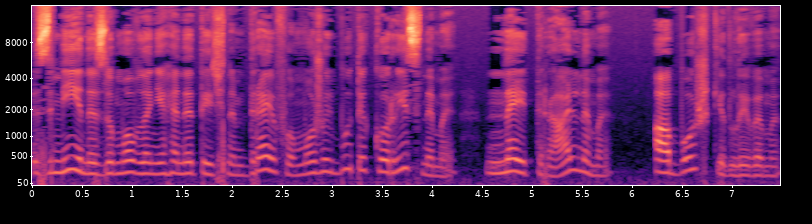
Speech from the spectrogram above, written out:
Зміни, зумовлені генетичним дрейфом, можуть бути корисними, нейтральними або шкідливими.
